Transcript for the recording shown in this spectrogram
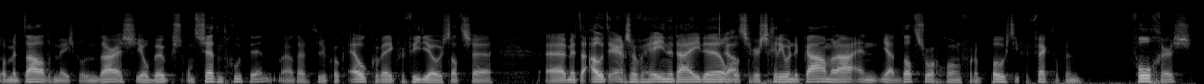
dat mentaal dat meespeelt. En daar is Jo Beukers ontzettend goed in. Nou, dat heeft natuurlijk ook elke week weer video's dat ze met de auto ergens overheen rijden. Of dat ze weer schreeuwen in de camera. En ja, dat zorgt gewoon voor een positief effect op hun volgers.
